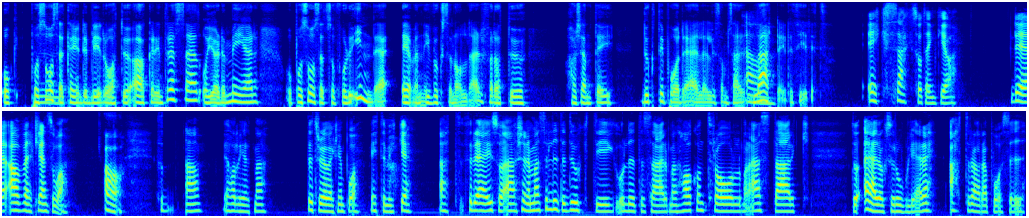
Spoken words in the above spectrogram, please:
Och på så Mm. sätt kan ju det bli då att du ökar intresset och gör det mer och på så sätt så får du in det även i vuxen ålder för att du har känt dig duktig på det eller liksom så här, Ja. lärt dig det tidigt. Exakt så tänker jag. Det är ja, verkligen så. Ja. så. Ja, jag håller helt med. Det tror jag verkligen på jättemycket. Att, för det är ju så, är- känner man sig lite duktig och lite så här, man har kontroll, man är stark. Då är det också roligare att röra på sig.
